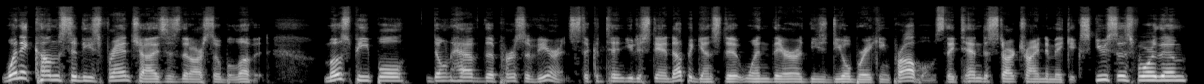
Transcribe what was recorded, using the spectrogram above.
when it comes to these franchises that are so beloved. Most people don't have the perseverance to continue to stand up against it when there are these deal breaking problems. They tend to start trying to make excuses for them.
